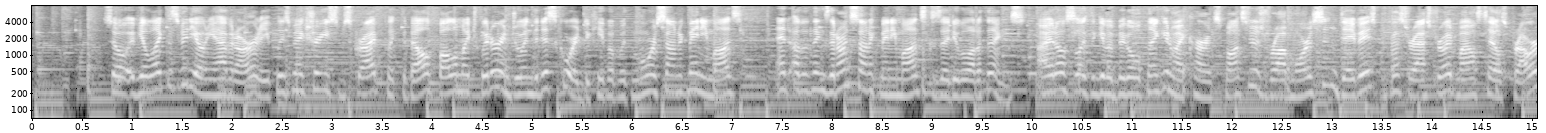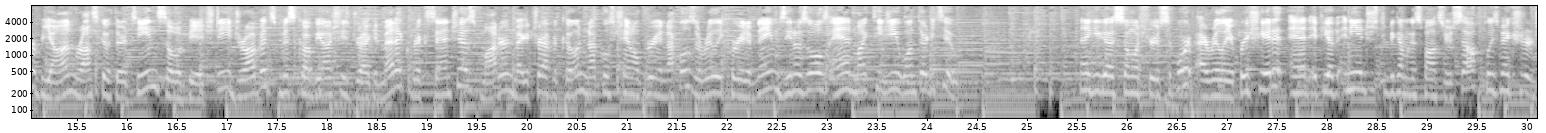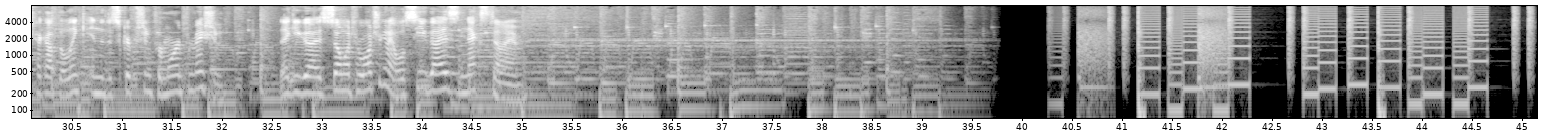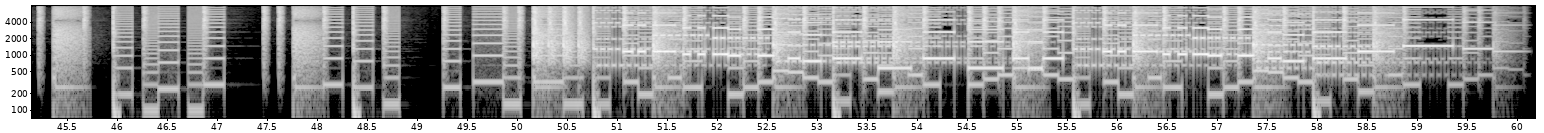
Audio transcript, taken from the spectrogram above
So if you like this video and you haven't already, please make sure you subscribe, click the bell, follow my Twitter, and join the Discord to keep up with more Sonic Mania mods, and other things that aren't Sonic Mania mods, because I do a lot of things. I'd also like to give a big old thank you to my current sponsors, Rob Morrison, Daybase, Professor Asteroid, Miles Tails Prower, Beyond, Roscoe13, Silva PhD, Drawbits, Miss Kobayashi's Dragon Medic, Rick Sanchez, Modern, Mega Traffic Cone, Knuckles Channel 3 and Knuckles, a really creative name, Xenozoles, and Mike TG132. Thank you guys so much for your support, I really appreciate it, and if you have any interest in becoming a sponsor yourself, please make sure to check out the link in the description for more information. Thank you guys so much for watching, and I will see you guys next time.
